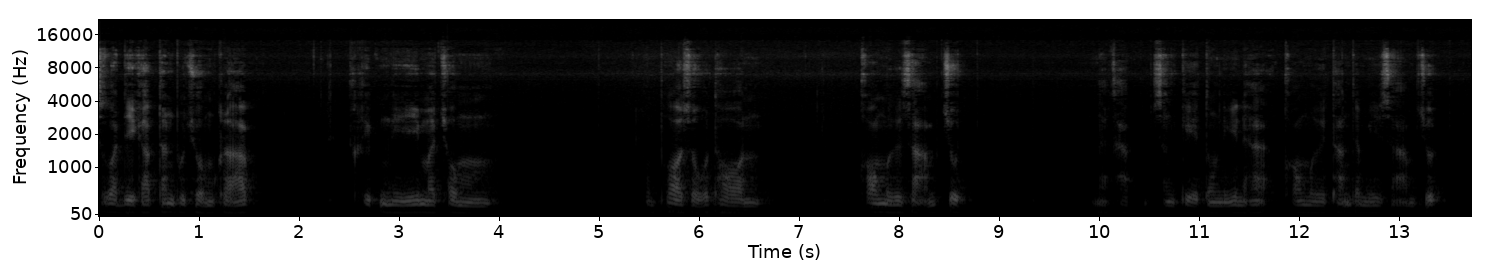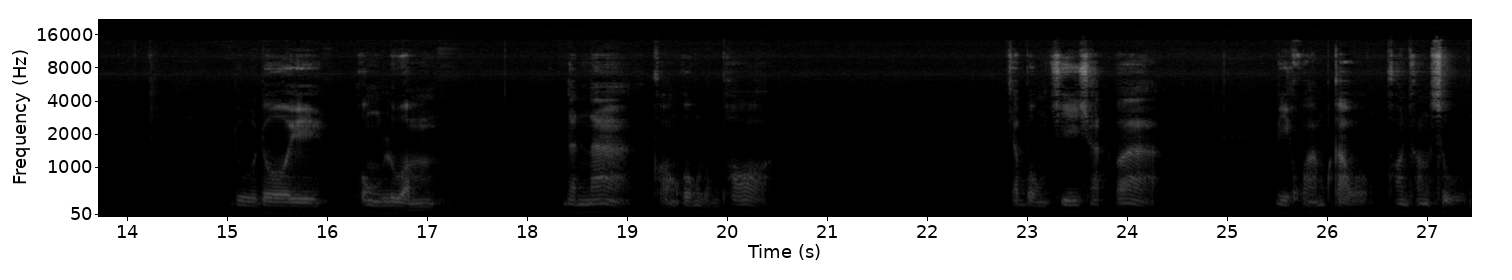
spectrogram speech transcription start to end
สวัสดีครับท่านผู้ชมครับ คลิปนี้มาชมหลวงพ่อโสธรข้อมือสามจุดนะครับ สังเกตตรงนี้นะฮะข้อมือท่านจะมีสามจุด ดูโดยองค์รวม ด้านหน้าขององค์หลวงพ่อ จะบ่งชี้ชัดว่า มีความเก่าค่อนข้างสูง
